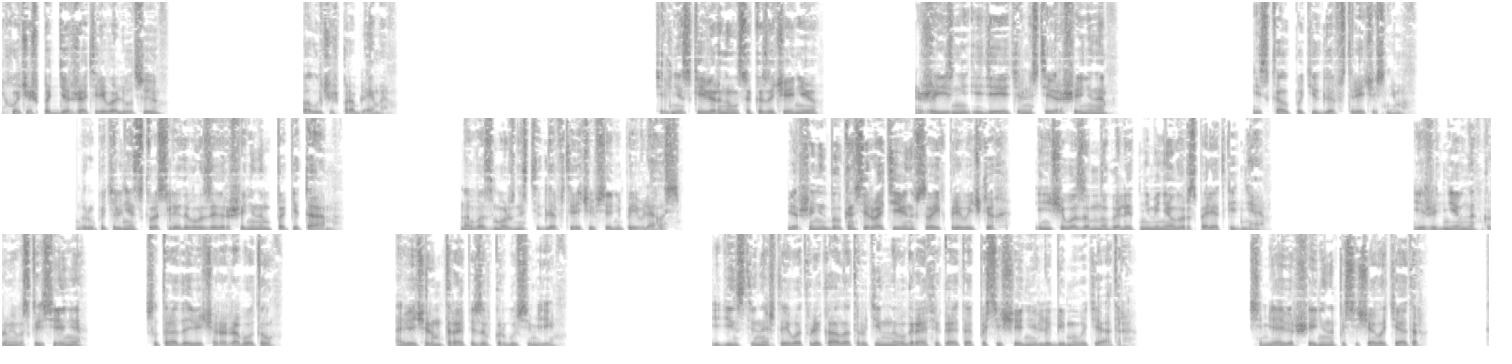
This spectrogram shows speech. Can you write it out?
Не хочешь поддержать революцию — получишь проблемы. Тельнецкий вернулся к изучению жизни и деятельности Вершинина искал пути для встречи с ним. Группа Тельнецкого следовала за Вершининым по пятам, но возможности для встречи все не появлялось. Вершинин был консервативен в своих привычках и ничего за много лет не менял в распорядке дня. Ежедневно, кроме воскресенья, с утра до вечера работал, а вечером трапеза в кругу семьи. Единственное, что его отвлекало от рутинного графика, это посещение любимого театра. Семья Вершинина посещала театр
